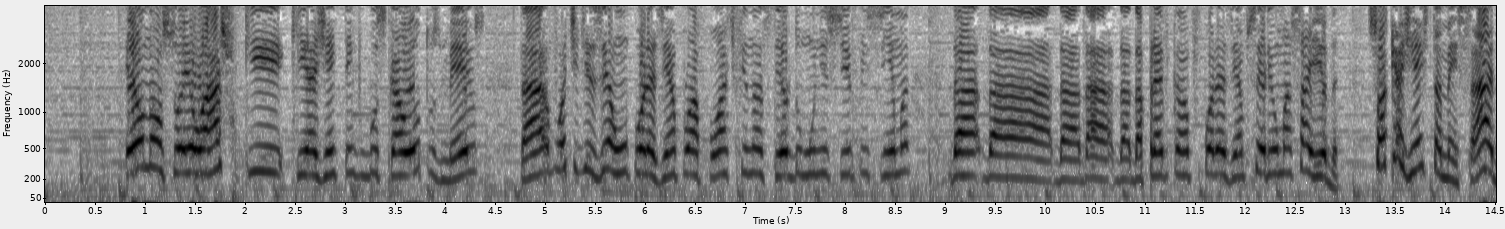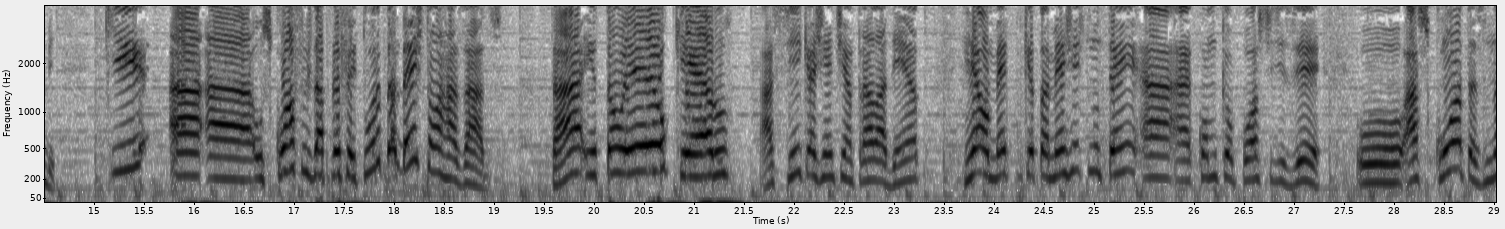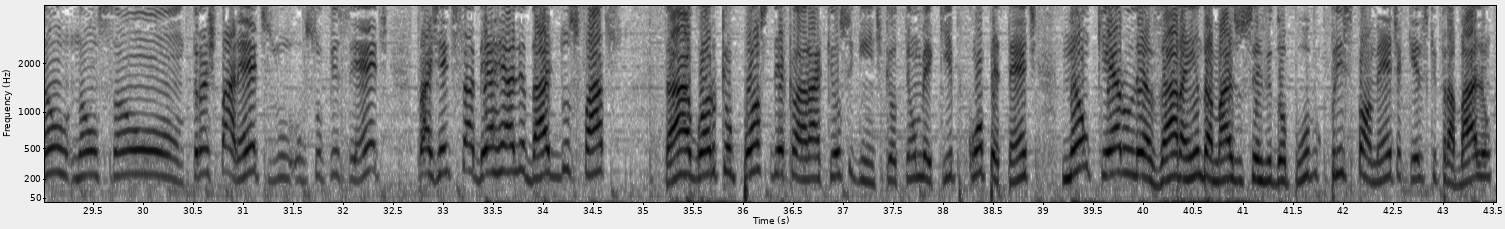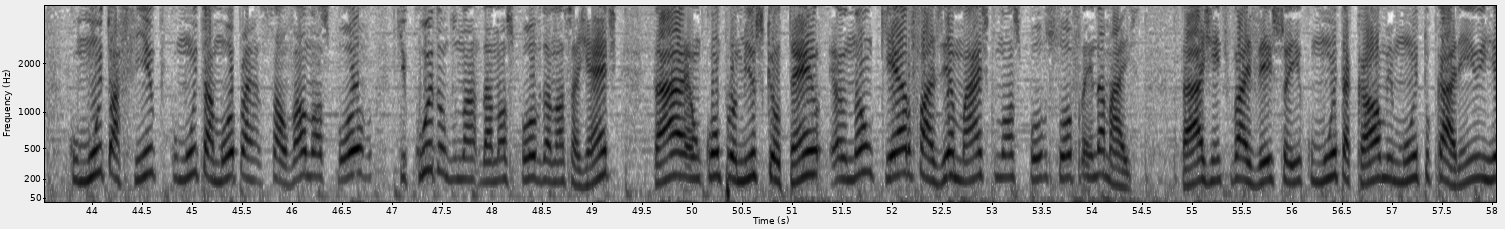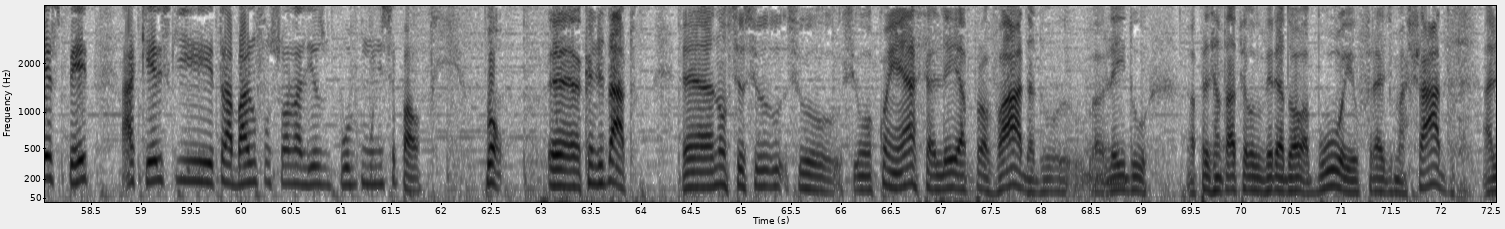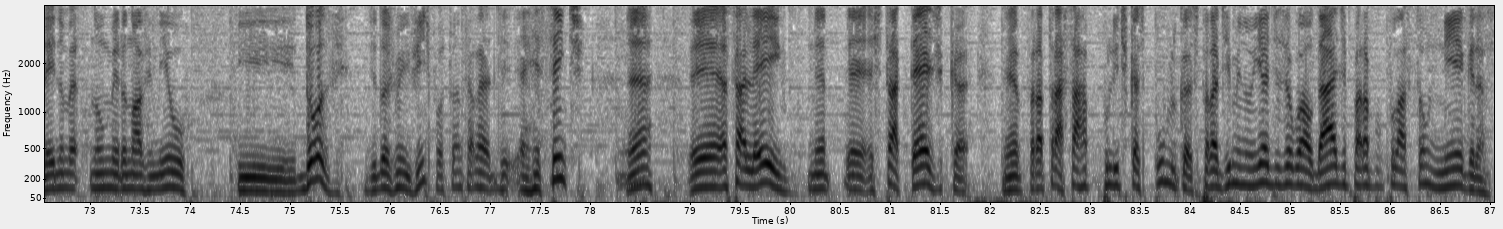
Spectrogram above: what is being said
Eu não sou, eu acho que, que a gente tem que buscar outros meios, tá? Eu vou te dizer um, por exemplo, o aporte financeiro do município em cima da, da, da, da, da, da Prev Campos, por exemplo, seria uma saída. Só que a gente também sabe que a, a, os cofres da prefeitura também estão arrasados tá? Então eu quero, assim que a gente entrar lá dentro, realmente, porque também a gente não tem, a, a como que eu posso te dizer, o, as contas não, não são transparentes o, o suficiente para a gente saber a realidade dos fatos Tá? Agora o que eu posso declarar aqui é o seguinte, que eu tenho uma equipe competente, não quero lesar ainda mais o servidor público, principalmente aqueles que trabalham com muito afinco, com muito amor para salvar o nosso povo, que cuidam do da nosso povo, da nossa gente, tá? É um compromisso que eu tenho, eu não quero fazer mais que o nosso povo sofra ainda mais. Tá? A gente vai ver isso aí com muita calma e muito carinho e respeito àqueles que trabalham no funcionalismo público municipal. Bom, é, candidato, é, não sei se, o, se o senhor conhece a lei aprovada, do, a lei do, apresentada pelo vereador Abu e o Fred Machado, a lei número, número 9012 de 2020, portanto ela é, de, é recente, né? É, essa lei né, é estratégica né, para traçar políticas públicas para diminuir a desigualdade para a população negra.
